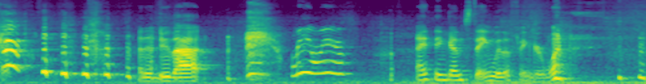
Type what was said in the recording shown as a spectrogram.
I didn't do that. I think I'm staying with a finger one.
